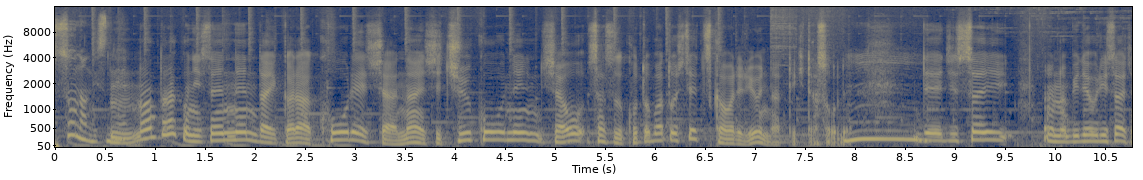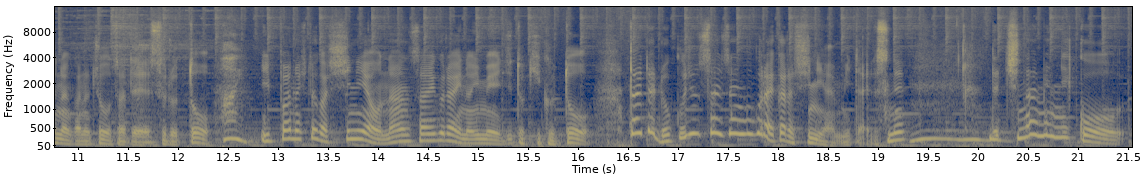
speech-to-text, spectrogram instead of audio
そうなんですね、うん、なんとなく2000年代から高齢者ないし中高年者を指す言葉として使われるようになってきたそうで。う。んで実際あのビデオリサーチなんかの調査でするとはい。一般の人がシニアを何歳ぐらいのイメージと聞くと大体60歳前後ぐらいからシニアみたいですね。うん。でちなみにこう、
